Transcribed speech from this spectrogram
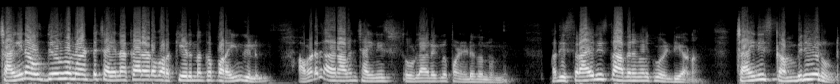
ചൈന ഔദ്യോഗികമായിട്ട് ചൈനക്കാരോട് വർക്ക് ചെയ്യുന്നൊക്കെ പറയുമെങ്കിലും അവിടെ ധാരാളം ചൈനീസ് തൊഴിലാളികൾ പണിയെടുക്കുന്നുണ്ട്. അത് ഇസ്രായേലി സ്ഥാപനങ്ങൾക്ക് വേണ്ടിയാണ്. ചൈനീസ് കമ്പനികളുണ്ട്.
